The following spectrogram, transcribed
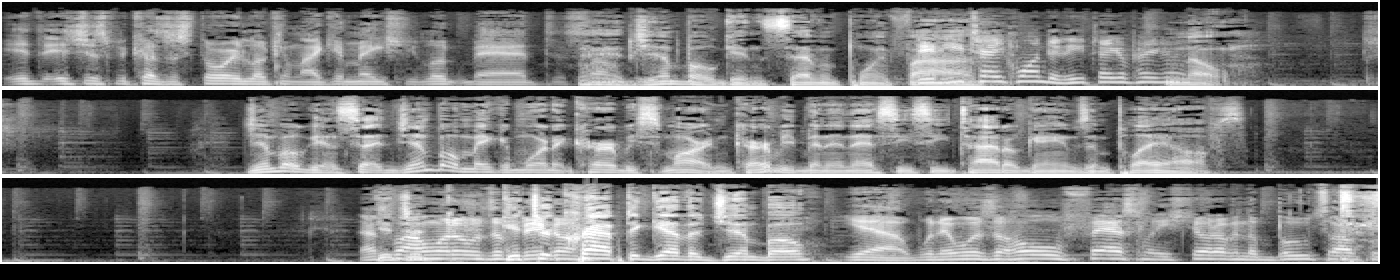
it, it's just because the story looking like it makes you look bad to some. Man, people. Jimbo getting 7.5. Did he take one? Did he take a pay cut? No. Jimbo getting set. Jimbo making more than Kirby Smart, and Kirby been in SEC title games and playoffs. That's get why your, when it was a get your on- uh, crap together, Jimbo. Yeah, when it was a whole fest when he showed up in the boots off the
